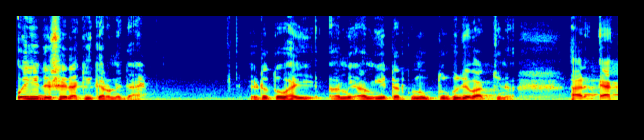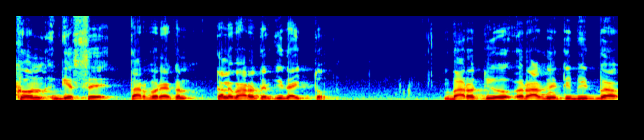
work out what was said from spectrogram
ওই দেশের একই কারণে যায়। এটা তো ভাই, আমি আমি এটার কোনো উত্তর খুঁজে পাচ্ছি না। আর এখন গেছে, তারপরে এখন, তাহলে ভারতের কি দায়িত্ব? ভারতীয় রাজনীতিবিদ বা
